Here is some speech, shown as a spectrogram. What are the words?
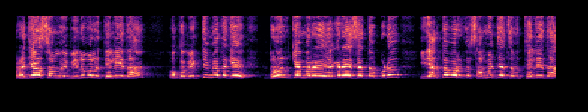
ప్రజాస్వామ్య విలువలు తెలియదా ఒక వ్యక్తి మీదకి డ్రోన్ కెమెరా ఎగరేసేటప్పుడు ఇది ఎంతవరకు సమంజసం తెలీదా?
